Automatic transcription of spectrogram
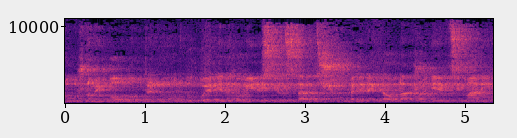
tužnom i bolnom trenutku kojeg je nagovijestio starac Šimun kad je rekao lažnoj djevici Mariji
